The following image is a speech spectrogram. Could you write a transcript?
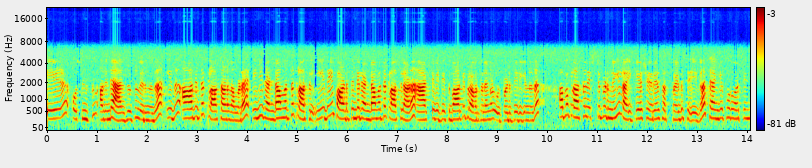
ഏഴ് ക്വസ്റ്റ്യൻസും അതിന്റെ ആൻസേഴ്സും വരുന്നത്. ഇത് ആദ്യത്തെ ക്ലാസ് ആണ് നമ്മുടെ. ഇനി രണ്ടാമത്തെ ക്ലാസ്സിൽ ഇതേ പാഠത്തിന്റെ രണ്ടാമത്തെ ക്ലാസ്സിലാണ് ആക്ടിവിറ്റീസ് ബാക്കി പ്രവർത്തനങ്ങൾ ഉൾപ്പെടുത്തിയിരിക്കുന്നത്. അപ്പൊ ക്ലാസ്സിൽ ഇഷ്ടപ്പെടുന്നെങ്കിൽ ലൈക്ക് ചെയ്യുക ഷെയർ ചെയ്യുക. സബ്സ്ക്രൈബ് ചെയ്യുക താങ്ക് യു ഫോർ വാച്ചിങ്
